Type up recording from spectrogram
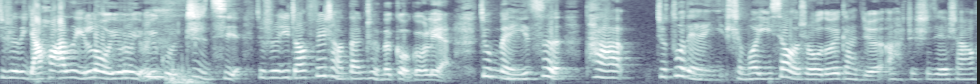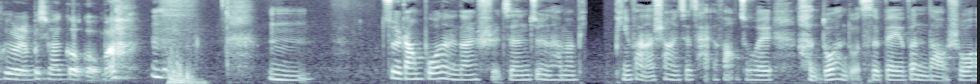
就是牙花子一露，又有一股 稚气，就是一张非常单纯的狗狗脸。就每一次他。就做点什么一笑的时候，我都会感觉啊，这世界上会有人不喜欢狗狗吗？嗯，最刚播的那段时间，俊俊他们频繁的上一些采访，就会很多很多次被问到说，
